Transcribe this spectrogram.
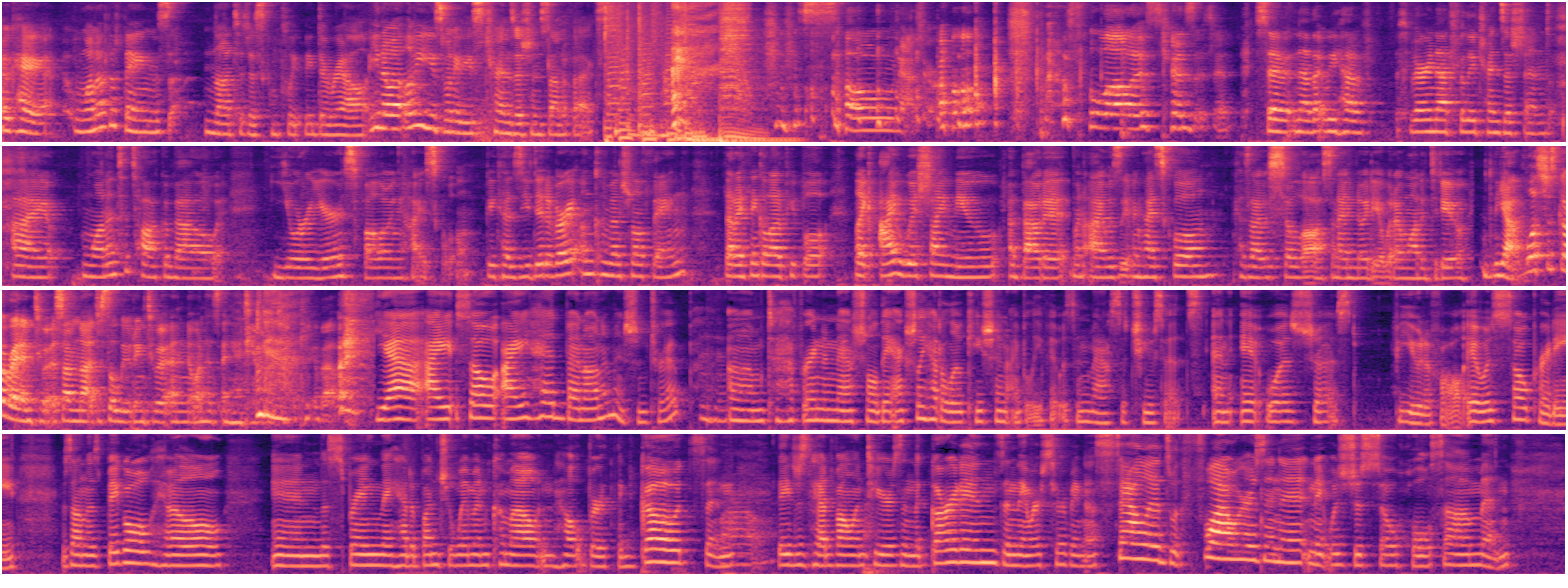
Okay, one of the things, not to just completely derail, you know what? Let me use one of these transition sound effects. so natural. Flawless transition. So now that we have very naturally transitioned, I wanted to talk about your years following high school because you did a very unconventional thing that I think a lot of people like I wish I knew about it when I was leaving high school because I was so lost and I had no idea what I wanted to do. Yeah, let's just go right into it so I'm not just alluding to it and no one has any idea what I'm talking about. Yeah, I so I had been on a mission trip um, to Heifer International. They actually had a location, I believe it was in Massachusetts, and it was just beautiful. It was so pretty. It was on this big old hill. In the spring, they had a bunch of women come out and help birth the goats, and Wow. they just had volunteers in the gardens, and they were serving us salads with flowers in it, and it was just so wholesome and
